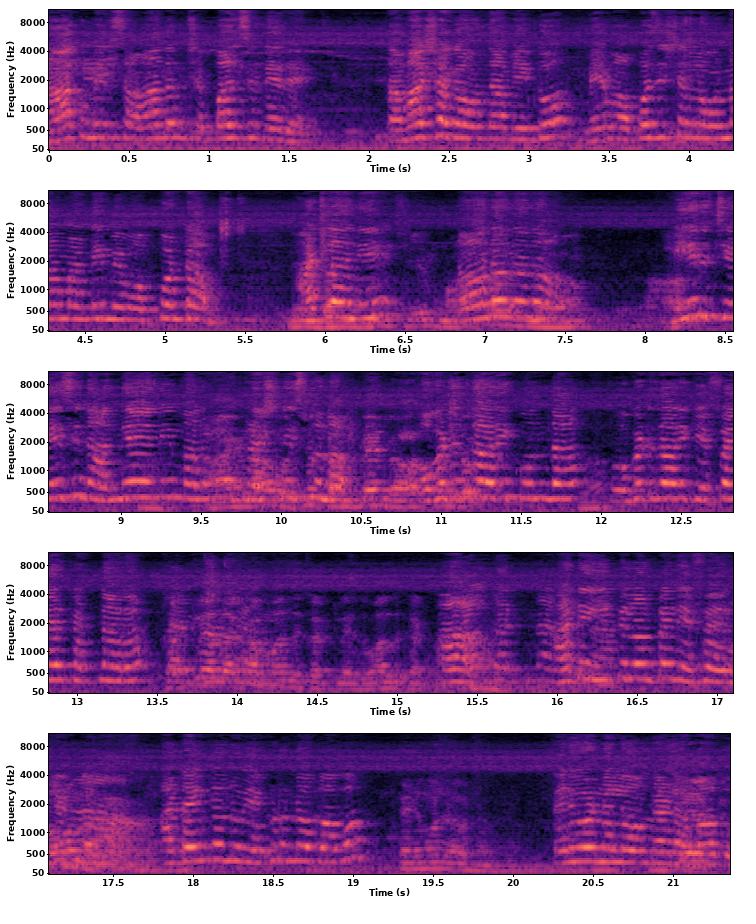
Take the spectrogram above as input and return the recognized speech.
నాకు మీరు సమాధానం చెప్పాల్సిందేదే తమాషాగా ఉందా మీకు? మేము అపోజిషన్లో ఉన్నామండి మేము ఒప్పుకుంటాం. అట్లాని నో నో నో నో మీరు చేసిన అన్యాయాన్ని మనం ప్రశ్నిస్తున్నాం. ఒకటో తారీఖు ఉందా? ఒకటో తారీఖు ఎఫ్ఐఆర్ కట్టినారా? అంటే ఈ పిల్లల పైన ఎఫ్ఐఆర్ కట్టినారా? ఆ టైంలో నువ్వు ఎక్కడున్నావు బాబు? పెనుగొండలో ఉన్నాడా బాబు?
